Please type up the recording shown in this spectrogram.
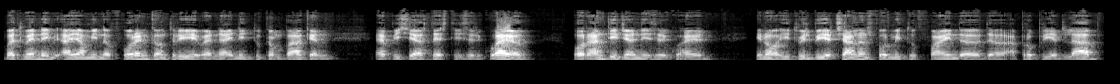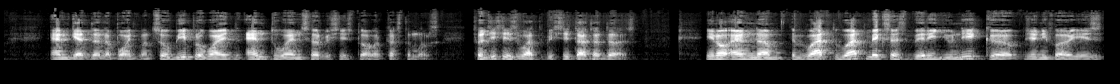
But when I am in a foreign country, when I need to come back and a PCR test is required or antigen is required, you know, it will be a challenge for me to find uh, the appropriate lab and get an appointment. So we provide end-to-end services to our customers. So this is what Visitata does. You know, and um, what what makes us very unique, uh, Jennifer, is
